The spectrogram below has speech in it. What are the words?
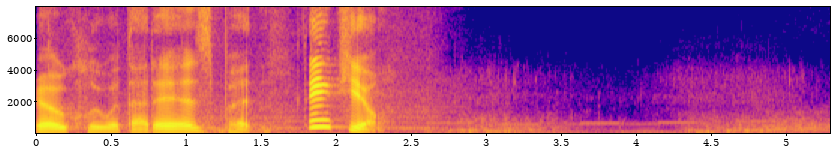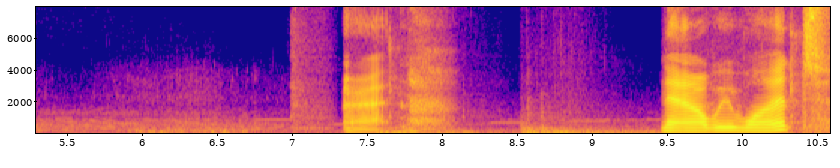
No clue what that is, but thank you. Alright. Now we want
